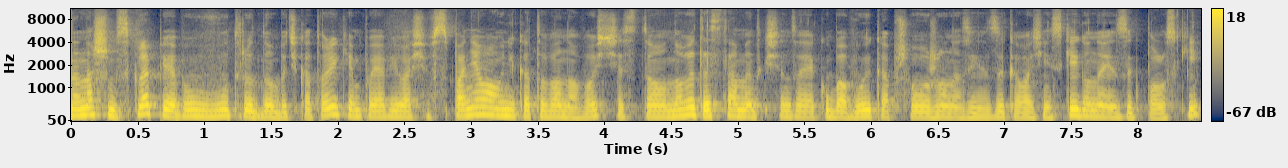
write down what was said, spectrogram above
Na naszym sklepie www Trudno być katolikiem pojawiła się wspaniała unikatowa nowość. Jest to Nowy Testament księdza Jakuba Wójka przełożony z języka łacińskiego na język polski.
